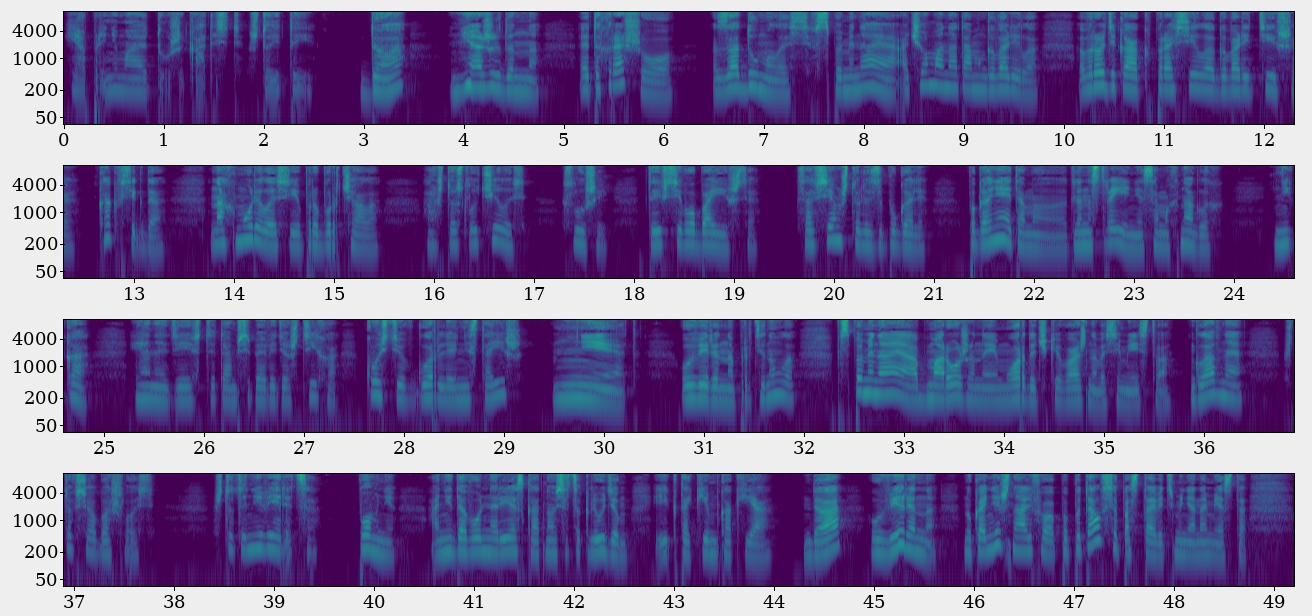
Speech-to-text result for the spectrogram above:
«Я принимаю ту же гадость, что и ты». «Да? Неожиданно. Это хорошо». Задумалась, вспоминая, о чем она там говорила. Вроде как просила говорить тише, как всегда. Нахмурилась и пробурчала. «А что случилось? Слушай, ты всего боишься. Совсем, что ли, запугали? Погоняй там э, для настроения самых наглых. Ника, я надеюсь, ты там себя ведешь тихо, костью в горле не стоишь?» «Нет», — уверенно протянула, вспоминая обмороженные мордочки важного семейства. Главное, что все обошлось. «Что-то не верится. Помни, они довольно резко относятся к людям и к таким, как я». «Да? Уверенно? Ну, конечно, Альфа попытался поставить меня на место.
